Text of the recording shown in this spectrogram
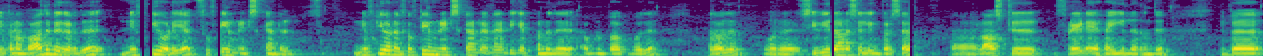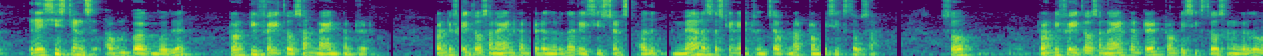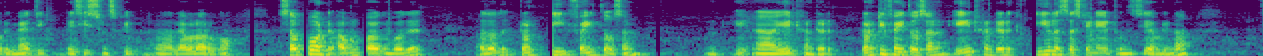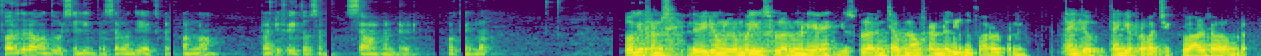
இப்போ நான் பார்த்துட்டு இருக்கிறது நிஃப்டியோடைய ஃபிஃப்டீன் மினிட்ஸ் கேண்டில் நிஃப்டியோட ஃபிஃப்டீன் மினிட்ஸ் கேண்டில் என்ன இண்டிகேட் பண்ணுது அப்படின்னு பார்க்கும்போது அதாவது ஒரு சிவியரான செல்லிங் ப்ரெஷர் லாஸ்ட்டு ஃப்ரைடே ஹையிலிருந்து இப்போ ரெசிஸ்டன்ஸ் அப்படின்னு பார்க்கும்போது twenty five thousand nine hundred twenty five thousand nine ஹண்ட்ரடுங்கிறது தான் ரெசிஸ்டன்ஸ் அதுக்கு மேலே சஸ்டெயின் ஆகிட்டு இருந்துச்சு அப்படின்னா twenty six thousand so twenty five thousand nine hundred twenty six தௌசண்ட்ங்கிறது ஒரு மேஜிக் ரெசிஸ்டன்ஸ் லெவலாக இருக்கும். சப்போர்ட் அப்படின்னு பார்க்கும்போது அதாவது twenty five thousand eight hundred twenty five thousand eight ஹண்ட்ரடுக்கு கீழே சஸ்டெயின் ஆகிட்டு இருந்துச்சு அப்படின்னா ஃபர்தராக வந்து ஒரு செல்லிங் ப்ரெஷர் வந்து எக்ஸ்பெக்ட் பண்ணலாம். Twenty five thousand seven hundred ஓகேங்களா? ஓகே ஃப்ரெண்ட்ஸ் இந்த வீடியோ உங்களுக்கு ரொம்ப யூஸ்ஃபுல்லாக இருக்கும்னு நினைக்கிறேன். யூஸ்ஃபுல்லாக இருந்துச்சு அப்படின்னா உங்கள் ஃப்ரெண்டுங்களுக்கு ஃபார்வர்ட் பண்ணுங்கள் thank you thank you for வாட்சிங் வாழ்க்கை வளமுடன்.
